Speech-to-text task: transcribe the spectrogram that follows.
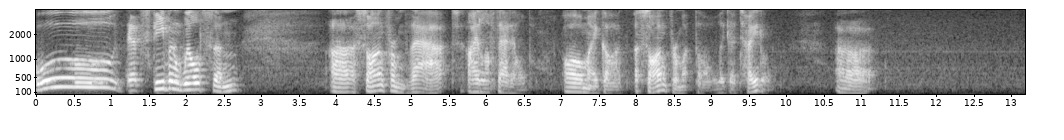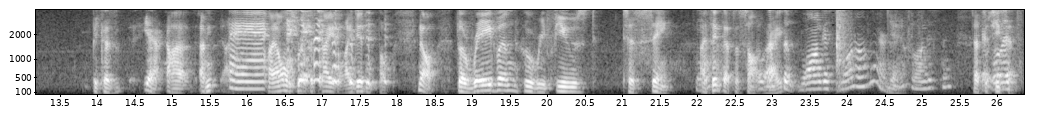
Ooh, that's Steven Wilson. Uh, a song from that. I love that album. Oh my God. A song from it, though, like a title. Uh, because, yeah, uh, I'm, Eh. I almost read the title. I didn't, though. No, The Raven Who Refused to Sing. I think that's a song, Oh, that's right? the longest one on there. Yeah. The longest thing. That's Okay, what she well, said.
